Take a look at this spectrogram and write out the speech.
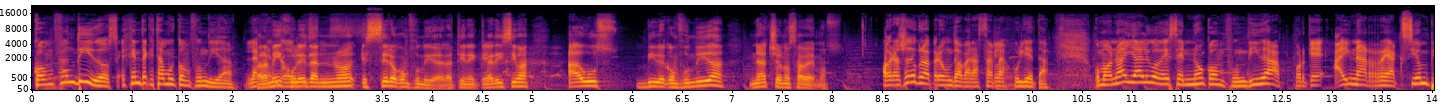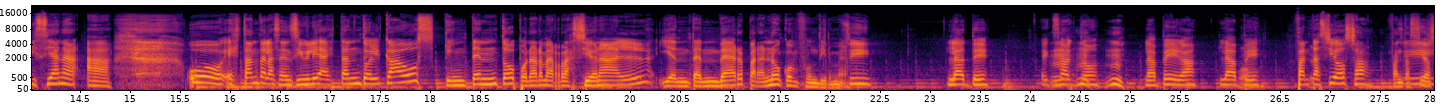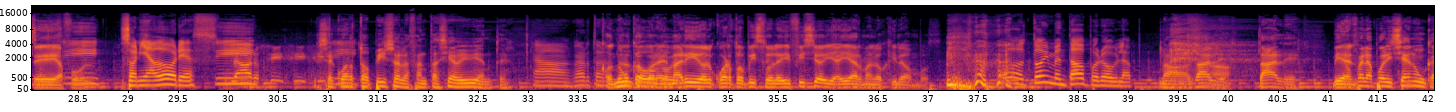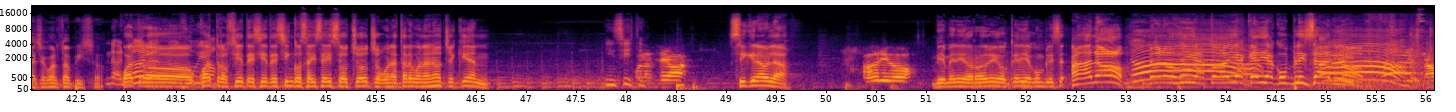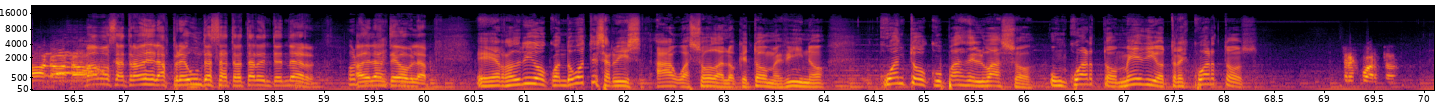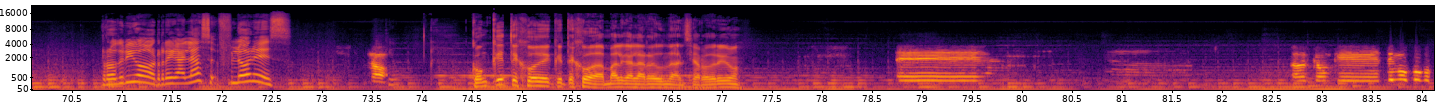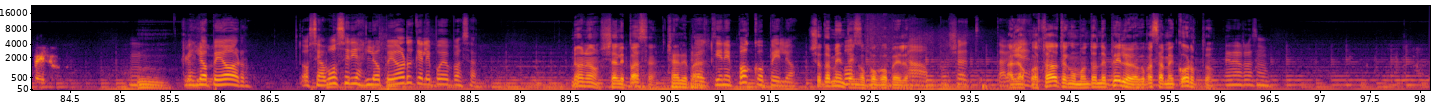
Confundidos. Es gente que está muy confundida. la Mm. Para mí, gente de Julieta Piscis. no es cero confundida, la tiene clarísima. Agus vive confundida, Nacho no sabemos. Ahora, yo tengo una pregunta para hacerle a Julieta. Como no hay algo de ese no confundida, porque hay una reacción pisciana a. Oh, es tanta la sensibilidad, es tanto el caos, que intento ponerme racional y entender para no confundirme. Sí. Late. Exacto. Mm, La pega. Lape. Fantasiosa, fantasiosa. Sí, a Sí. Soñadores. Sí. Ese cuarto piso es la fantasía viviente. Ah. Contrató Nunca hubo con el COVID. marido el cuarto piso del edificio y ahí arman los quilombos. Todo, todo inventado por Oblap. No, dale, dale. Bien. No fue la policía nunca ese cuarto piso. No, no, no, no subió. 4775-6688. Buenas tardes, buenas noches. ¿Quién? Insiste. Hola, Seba. Sí, ¿quién habla? Rodrigo. Bienvenido, Rodrigo. ¿Qué día cumplís? ¡Ah, no! ¡No, nos digas todavía qué día cumplís años! No, no, no. Vamos a través de las preguntas a tratar de entender. Por Adelante, supuesto. Oblap. Eh, Rodrigo, cuando vos te servís agua, soda, lo que tomes, vino, ¿cuánto ocupás del vaso? ¿Un cuarto, medio, tres cuartos? Tres cuartos. Rodrigo, ¿regalás flores? No. ¿Con qué te jode que te joda? Valga la redundancia, Rodrigo. Eh, aunque- tengo poco pelo. Mm, es lo peor. O sea, vos serías lo peor que le puede pasar. No, no, ya le pasa. ya le Pero pasa. tiene poco pelo. Yo también Vos- tengo poco pelo. No, pues ya está A bien. los costados tengo un montón de pelo, lo que pasa me corto. Tenés razón.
